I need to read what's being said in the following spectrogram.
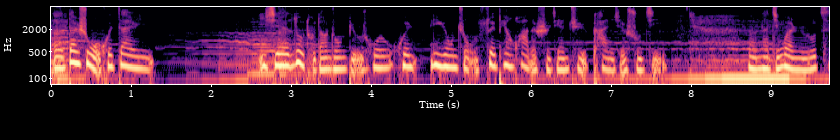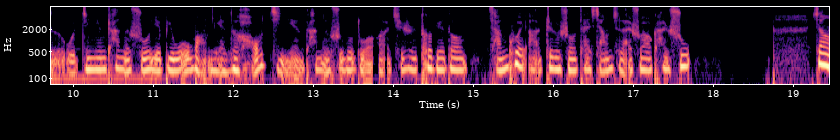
呃，但是我会在一些路途当中，比如说会利用这种碎片化的时间去看一些书籍。嗯，那尽管如此，我今年看的书也比我往年的好几年看的书都多啊。其实特别的惭愧啊，这个时候才想起来说要看书。像，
